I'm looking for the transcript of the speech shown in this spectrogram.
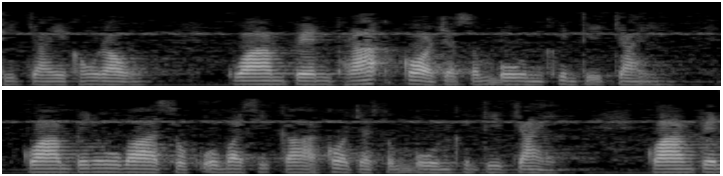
ที่ใจของเรา ความเป็นพระก็จะสมบูรณ์ขึ้นที่ใจ ความเป็นอุบาสกอุบาสิกาก็จะสมบูรณ์ขึ้นที่ใจ ความเป็น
